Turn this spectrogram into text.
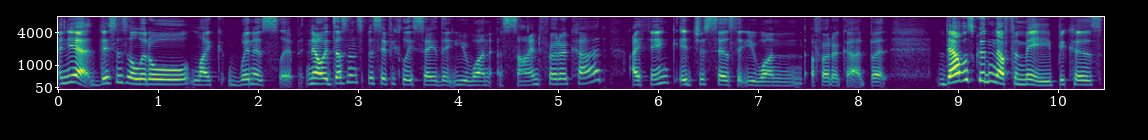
And yeah, this is a little like winner's slip. Now, it doesn't specifically say that you won a signed photo card, I think. It just says that you won a photo card. But that was good enough for me because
